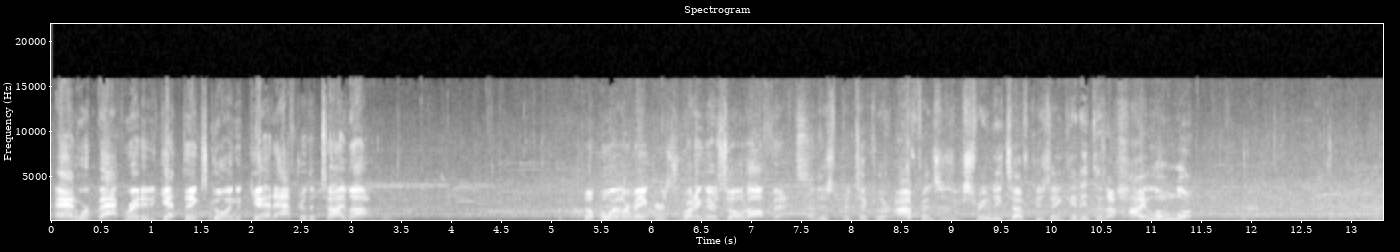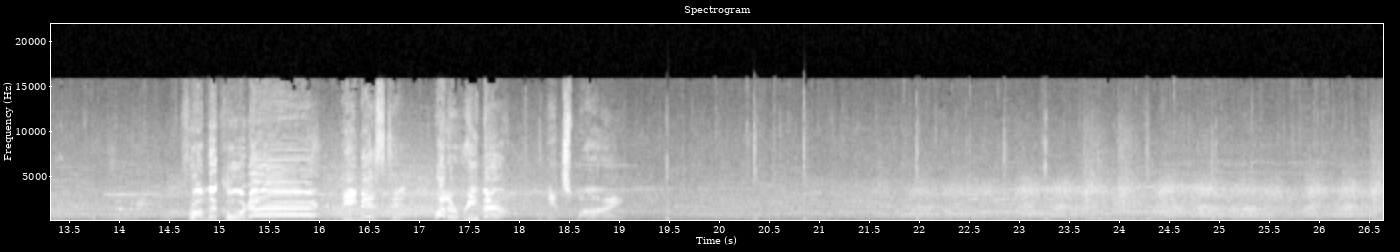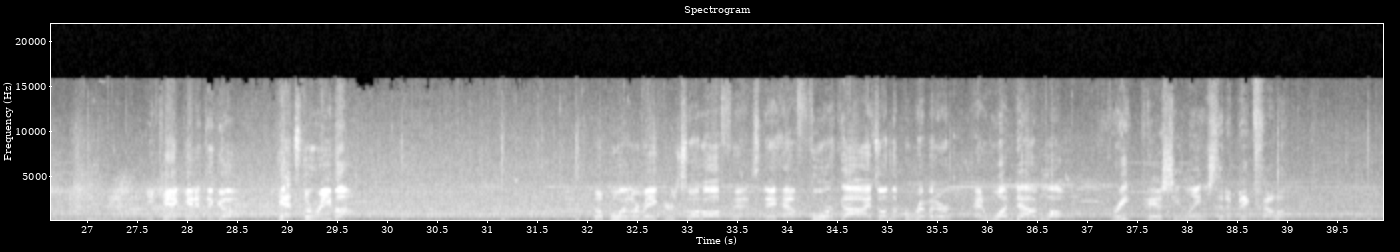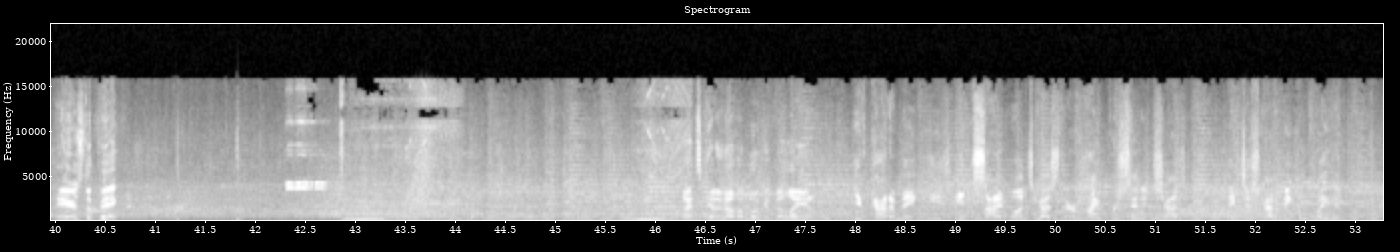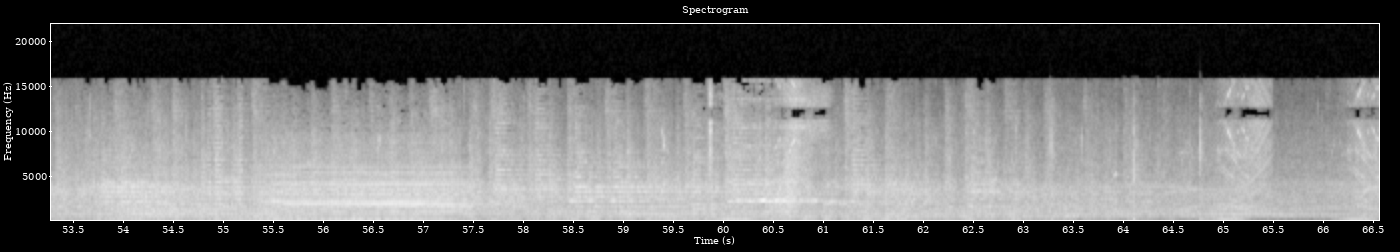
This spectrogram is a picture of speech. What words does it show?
And we're back ready to get things going again after the timeout. The Boilermakers running their zone offense. Now, this particular offense is extremely tough because they get into the high-low look. From the corner, he missed it. What a rebound. It's mine. He can't get it to go. Gets the rebound. The Boilermakers on offense. They have four guys on the perimeter and one down low. Great passing lanes to the big fella. There's the pick. Let's get another look at the layup. You've got to make these inside ones, Gus. They're high percentage shots. They just got to be completed.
